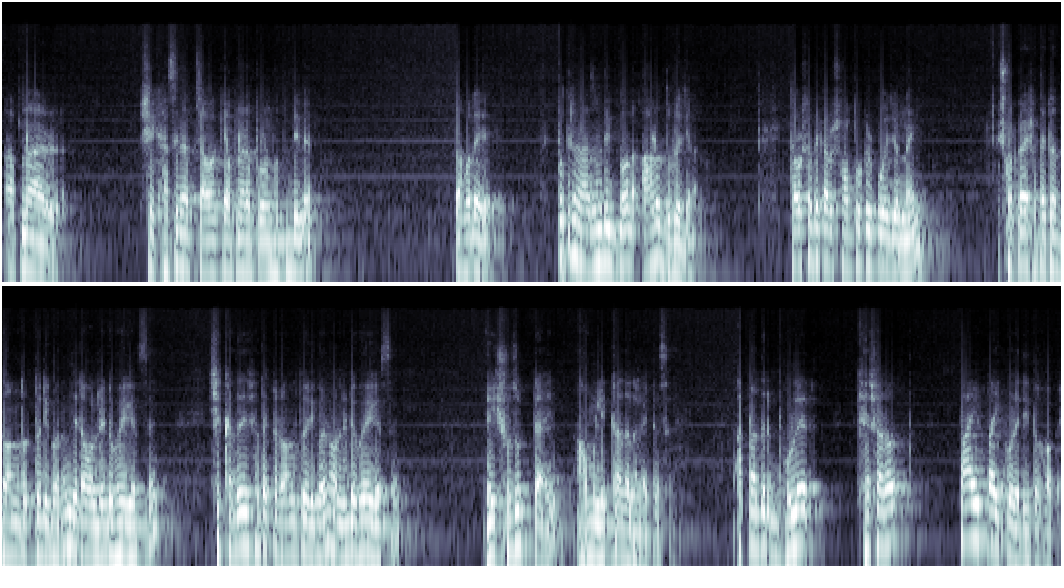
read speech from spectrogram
আপনার শেখ হাসিনার চাওয়াকে আপনারা পূরণ হতে দিবেন? তাহলে প্রতিটা রাজনৈতিক দল আরও দূরে যান। কারোর সাথে কারও সম্পর্কের প্রয়োজন নাই। সরকারের সাথে একটা দ্বন্দ্ব তৈরি করেন, যেটা অলরেডি হয়ে গেছে। শিক্ষার্থীদের সাথে একটা দ্বন্দ্ব তৈরি করেন অলরেডি হয়ে গেছে। এই সুযোগটাই আওয়ামী লীগ কাজে লাগাইতেছে। আপনাদের ভুলের খেসারত পাই পাই করে দিতে হবে।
